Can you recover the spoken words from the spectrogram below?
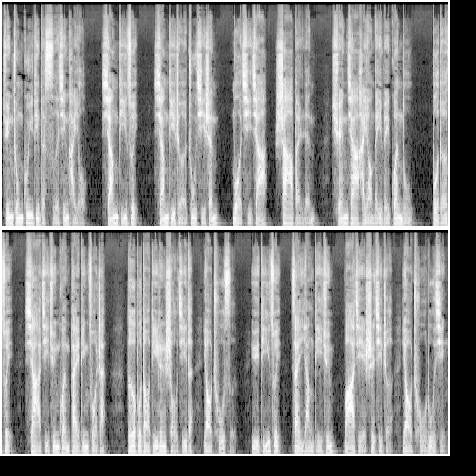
军中规定的死刑还有降敌罪，降敌者诛其身，没其家，杀本人，全家还要没为官奴，不得罪。下级军官带兵作战，得不到敌人首级的，要处死；遇敌罪，赞扬敌军，瓦解士气者，要处戮刑。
